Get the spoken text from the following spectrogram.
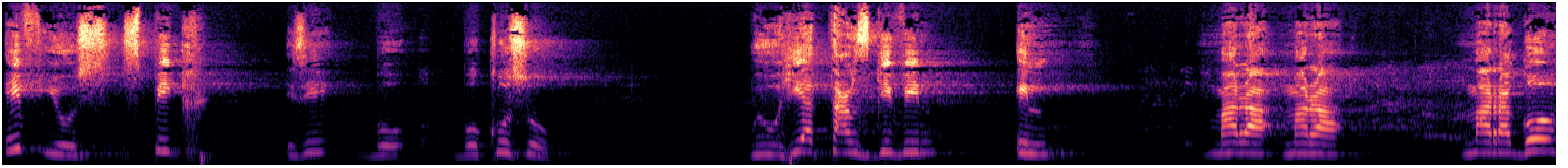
if you speak, is it Bukusu, we will hear Thanksgiving in Mara, Mara, Marago,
